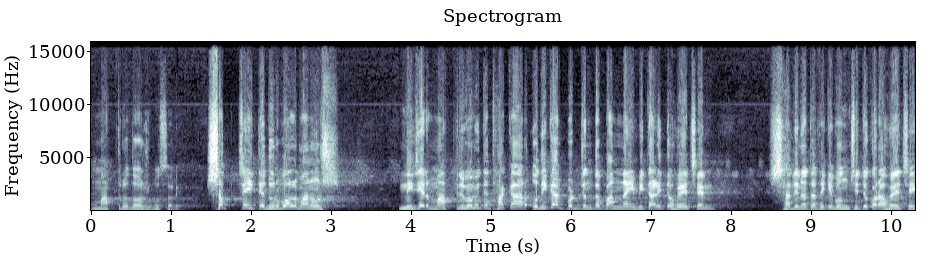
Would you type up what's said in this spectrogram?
মাত্র দশ বছরে। সবচেয়েতে দুর্বল মানুষ নিজের মাতৃভূমিতে থাকার অধিকার পর্যন্ত পান নাই, বিতাড়িত হয়েছেন। স্বাধীনতা থেকে বঞ্চিত করা হয়েছে।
